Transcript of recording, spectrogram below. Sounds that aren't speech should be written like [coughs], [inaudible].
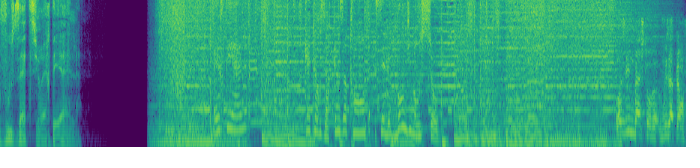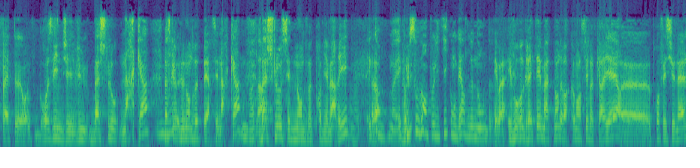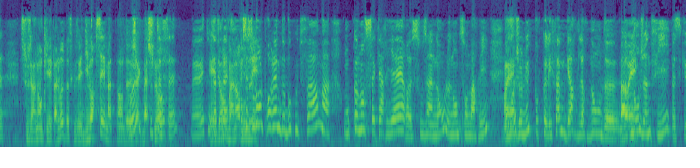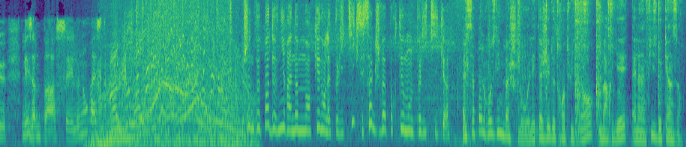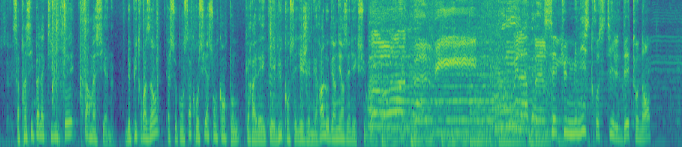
vous êtes sur RTL. RTL, 14h-15h30, c'est le bon dimanche chaud. Roselyne Bachelot, vous appelez en fait, euh, Roselyne, j'ai vu Bachelot Narquin, parce que le nom de votre père c'est Narquin. Voilà. Bachelot c'est le nom de votre premier mari. Et, Alors, comme, et vous comme souvent en politique, on garde le nom de. Et voilà. Et vous regrettez maintenant d'avoir commencé votre carrière euh, professionnelle sous un nom qui n'est pas le vôtre, parce que vous avez divorcé maintenant de Oui, Jacques Bachelot. Tout à fait. Oui, oui, tout Et à donc, fait. maintenant, Mais vous c'est voudriez- souvent le problème de beaucoup de femmes. On commence sa carrière sous un nom, le nom de son mari. Ouais. Et moi, je lutte pour que les femmes gardent leur nom de, Bah leur oui. nom de jeune fille, parce que les hommes passent et le nom reste. Je ne veux pas devenir un homme manqué dans la politique, c'est ça que je veux apporter au monde politique. Elle s'appelle Roselyne Bachelot, elle est âgée de 38 ans, mariée, elle a un fils de 15 ans. Sa principale activité, pharmacienne. Depuis trois ans, elle se consacre aussi à son canton, car elle a été élue conseiller générale aux dernières élections. C'est une ministre au style détonnant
